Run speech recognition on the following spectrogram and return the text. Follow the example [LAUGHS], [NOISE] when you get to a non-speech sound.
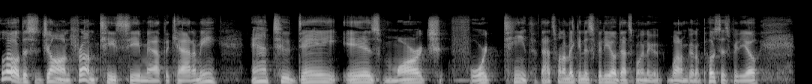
Hello, this is John from TC Math Academy, and today is March 14th. That's when I'm making this video. That's when, I'm going to post this video.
